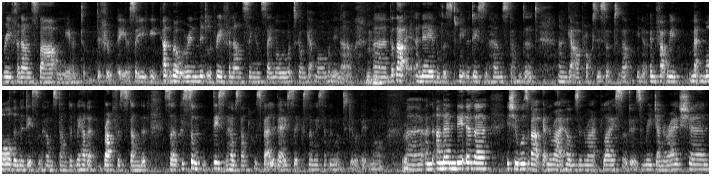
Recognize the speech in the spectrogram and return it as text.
refinance that and you know different you know, so you, you, at the moment we're in the middle of refinancing and saying well we want to go and get more money now Mhm. um, but that enabled us to meet the decent home standard and get our properties up to that you know in fact we met more than the decent home standard we had a Bradford standard so because some decent home standard was fairly basic so we said we want to do a bit more Yeah. uh, and and then the other issue was about getting the right homes in the right place so doing some regeneration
